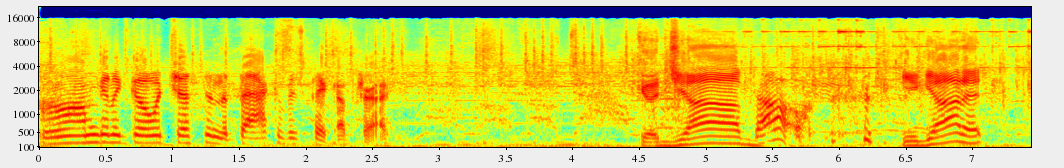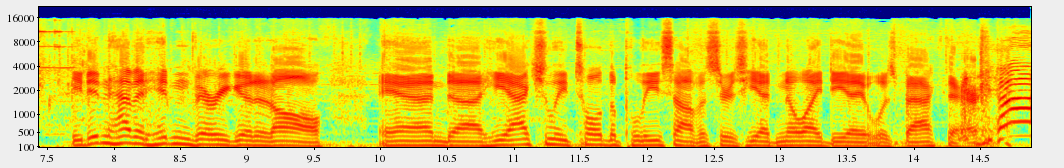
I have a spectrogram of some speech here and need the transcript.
Oh, I'm going to go with just in the back of his pickup truck. Good job. Oh, You got it. He didn't have it hidden very good at all. And uh, he actually told the police officers he had no idea it was back there.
